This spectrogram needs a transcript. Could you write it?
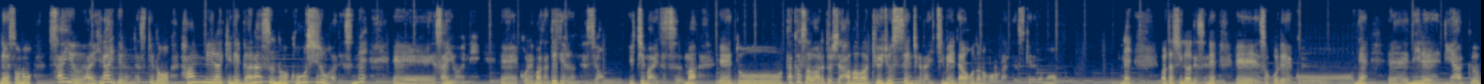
で、その左右あ開いてるんですけど、半開きでガラスの格子炉がですね、えー、左右に、えー、これまだ出てるんですよ。1枚ずつ。まあ、えっ、ー、と、高さはあれとして幅は90センチから1メーターほどのものなんですけれども、ね、私がですね、えー、そこでこう、ね、えー、2例2泊、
